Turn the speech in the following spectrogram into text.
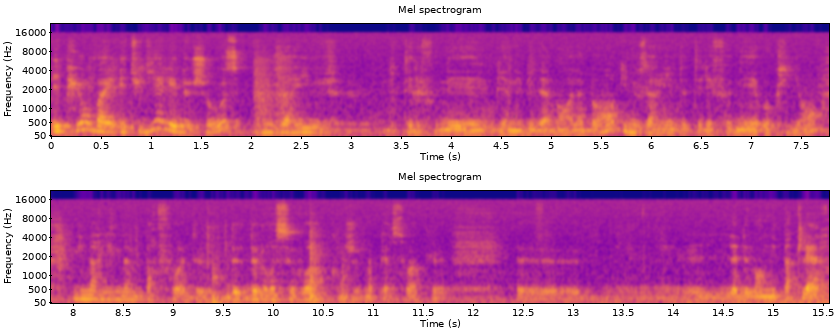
Et puis on va étudier les deux choses. Nous arrive téléphoner bien évidemment à la banque, il nous arrive de téléphoner au client, il m'arrive même parfois de, le recevoir quand je m'aperçois que euh, la demande n'est pas claire.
